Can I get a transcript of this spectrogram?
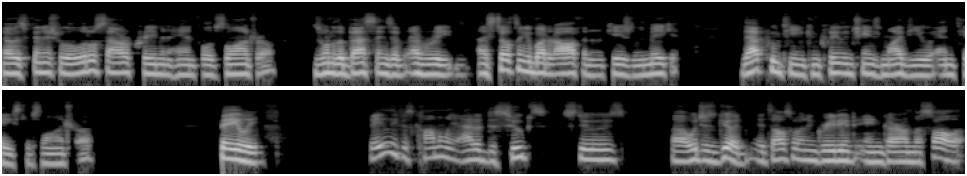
that was finished with a little sour cream and a handful of cilantro. It was one of the best things I've ever eaten. I still think about it often and occasionally make it. That poutine completely changed my view and taste of cilantro. Bay leaf. Bay leaf is commonly added to soups, stews, uh, which is good. It's also an ingredient in garam masala.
